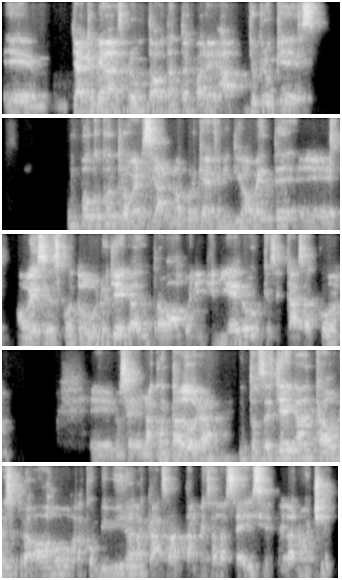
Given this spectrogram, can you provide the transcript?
eh, ya que me has preguntado tanto de pareja, yo creo que es un poco controversial, ¿no? Porque definitivamente eh, a veces cuando uno llega de un trabajo, el ingeniero que se casa con eh, no sé, la contadora. Entonces llegan cada uno de su trabajo a convivir a la casa tal vez a las 6, 7 de la noche.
